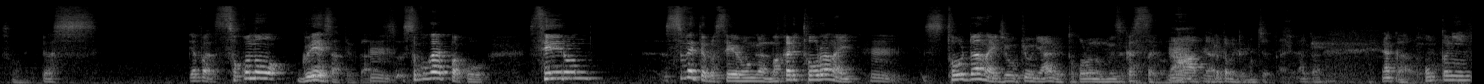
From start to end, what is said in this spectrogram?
そうねだからすやっぱそこのグレーさというか、うん。そそこがやっぱこう正論全ての正論がまかり通らないうん。通らない状況にあるところの難しさよなって改めて思っちゃった。ねなんかなんか本当に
